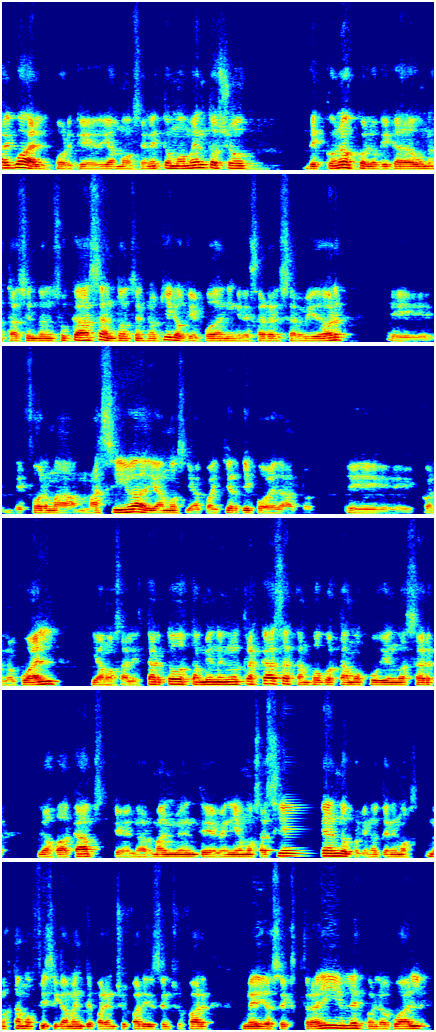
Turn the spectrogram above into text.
Tal cual, porque digamos, en estos momentos yo desconozco lo que cada uno está haciendo en su casa, entonces no quiero que puedan ingresar al servidor eh, de forma masiva, digamos, y a cualquier tipo de datos. Eh, con lo cual, digamos, al estar todos también en nuestras casas, tampoco estamos pudiendo hacer los backups que normalmente veníamos haciendo, porque no, tenemos, no estamos físicamente para enchufar y desenchufar medios extraíbles, con lo cual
